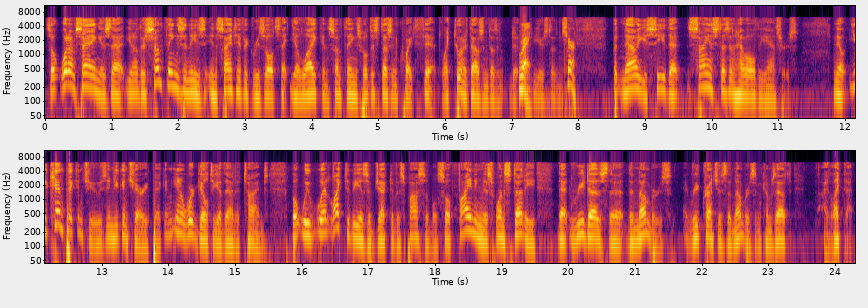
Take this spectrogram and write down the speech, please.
So what I'm saying is that you know there's some things in these in scientific results that you like, and some things well this doesn't quite fit. Like 200,000 doesn't Right. years doesn't. Sure. But now you see that science doesn't have all the answers. You know, you can pick and choose, and you can cherry pick, and you know we're guilty of that at times. But we would like to be as objective as possible. So finding this one study that redoes the the numbers, recrunches the numbers, and comes out, I like that.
